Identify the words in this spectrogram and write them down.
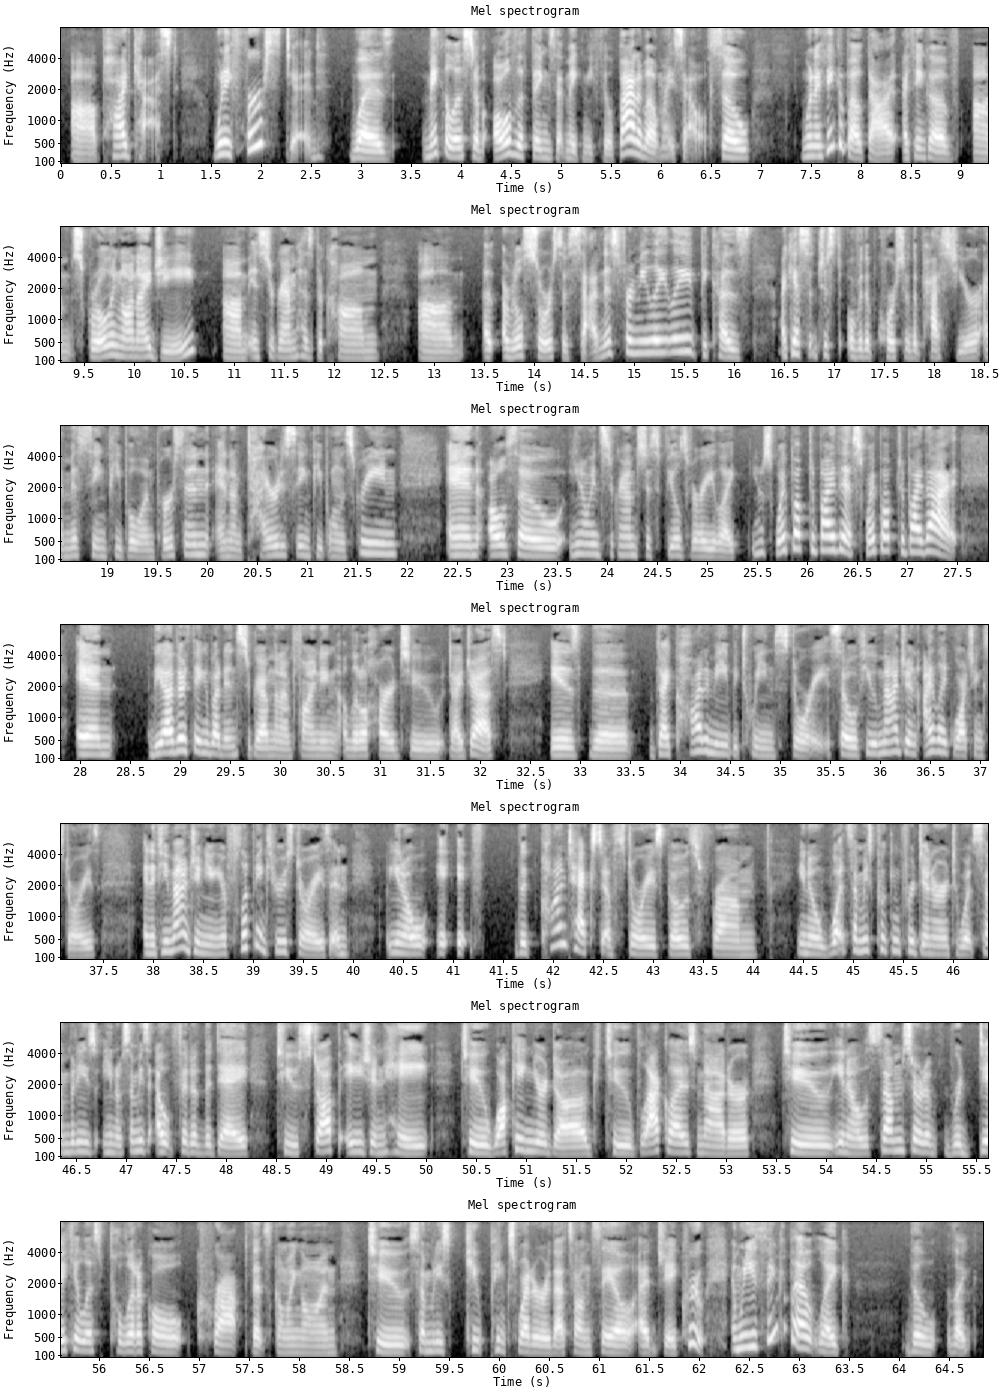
uh, podcast. What I first did was make a list of all of the things that make me feel bad about myself. So when I think about that, I think of um, scrolling on IG. Um, Instagram has become um, a, a, real source of sadness for me lately because I guess just over the course of the past year, I miss seeing people in person and I'm tired of seeing people on the screen. And also, you know, Instagram just feels very like, you know, swipe up to buy this, swipe up to buy that. And the other thing about Instagram that I'm finding a little hard to digest is the dichotomy between stories. So if you imagine, I like watching stories, and if you imagine you, you're flipping through stories, and you know, it, it the context of stories goes from you know what somebody's cooking for dinner to what somebody's you know somebody's outfit of the day to stop asian hate to walking your dog to black lives matter to you know some sort of ridiculous political crap that's going on to somebody's cute pink sweater that's on sale at J Crew. And when you think about like the like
